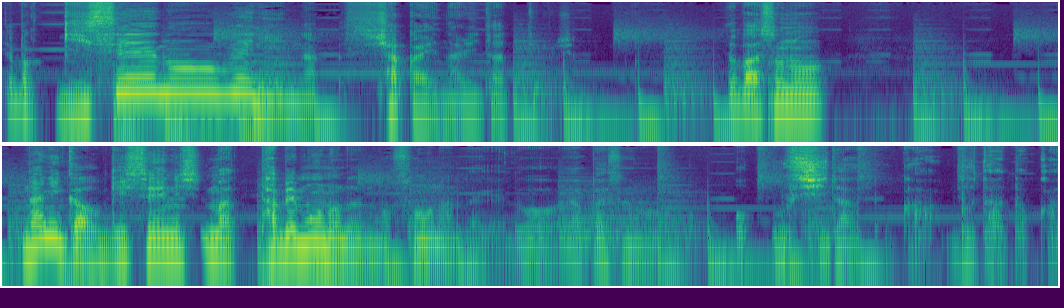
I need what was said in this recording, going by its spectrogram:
やっぱ犠牲の上にな社会成り立ってるじゃん。やっぱその何かを犠牲にしまあ食べ物でもそうなんだけどやっぱりその牛だとか豚とか、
